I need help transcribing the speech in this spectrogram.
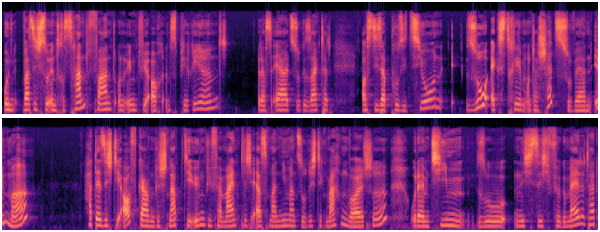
Und was ich so interessant fand und irgendwie auch inspirierend, dass er halt so gesagt hat, aus dieser Position so extrem unterschätzt zu werden, immer, hat er sich die Aufgaben geschnappt, die irgendwie vermeintlich erstmal niemand so richtig machen wollte oder im Team so nicht sich für gemeldet hat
